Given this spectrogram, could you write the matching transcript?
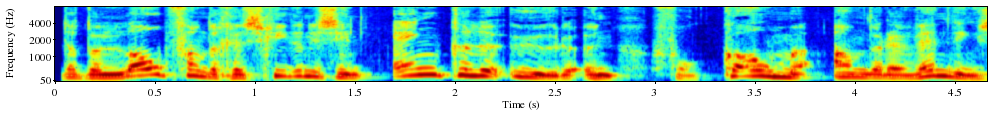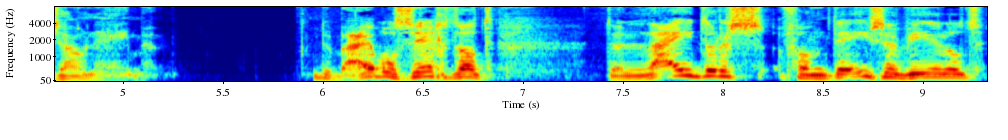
dat de loop van de geschiedenis in enkele uren een volkomen andere wending zou nemen? De Bijbel zegt dat de leiders van deze wereld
